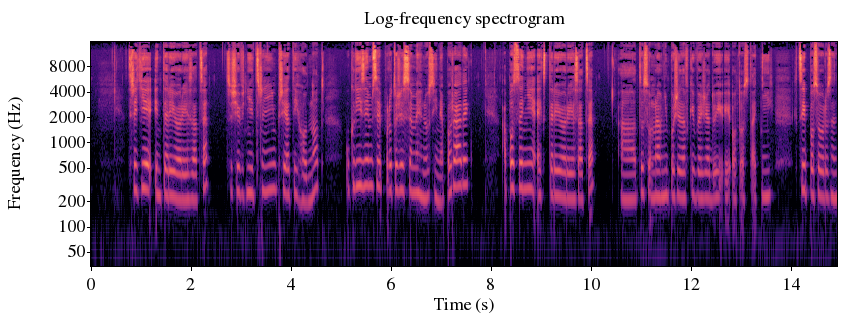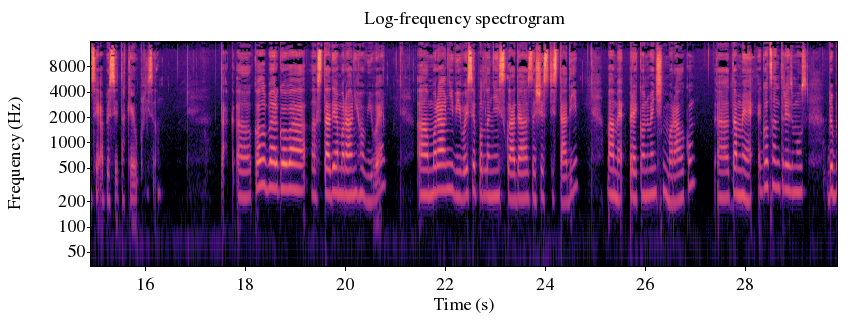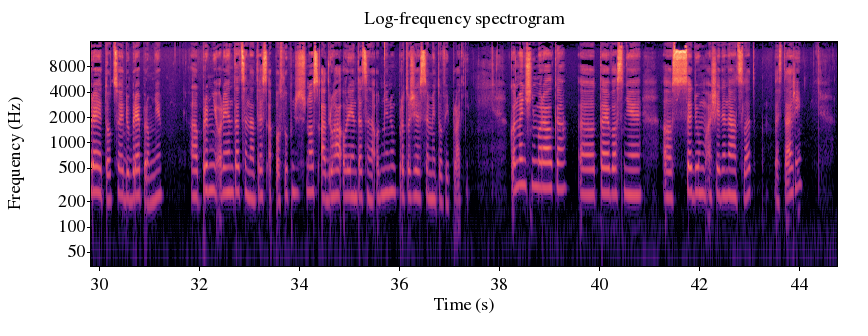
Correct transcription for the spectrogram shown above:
Třetí je interiorizace, což je vnitřnění přijatých hodnot. Uklízím si, protože se mi hnusí nepořádek. A poslední je exteriorizace. A to jsou mravní požadavky, vyžadují i od ostatních. Chci po sourozenci, aby si také uklízel. Tak, uh, Kohlbergová uh, stádia morálního vývoje. Uh, morální vývoj se podle něj skládá ze šesti stádí. Máme prekonvenční morálku, tam je egocentrismus, dobré je to, co je dobré pro mě. První orientace na trest a poslušnost a druhá orientace na odměnu, protože se mi to vyplatí. Konvenční morálka, uh, ta je vlastně uh, 7 až 11 let ve stáří.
